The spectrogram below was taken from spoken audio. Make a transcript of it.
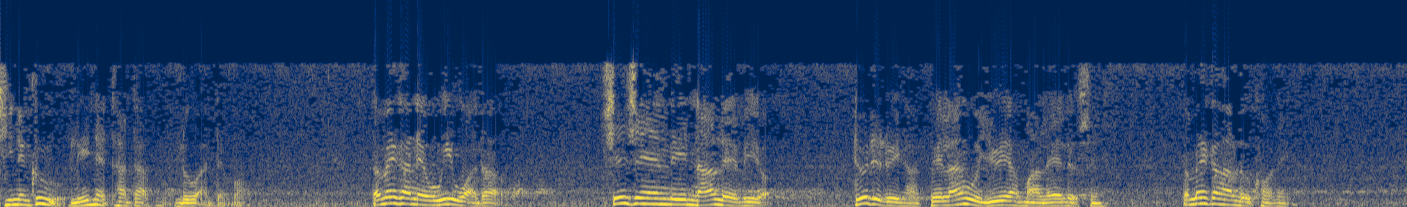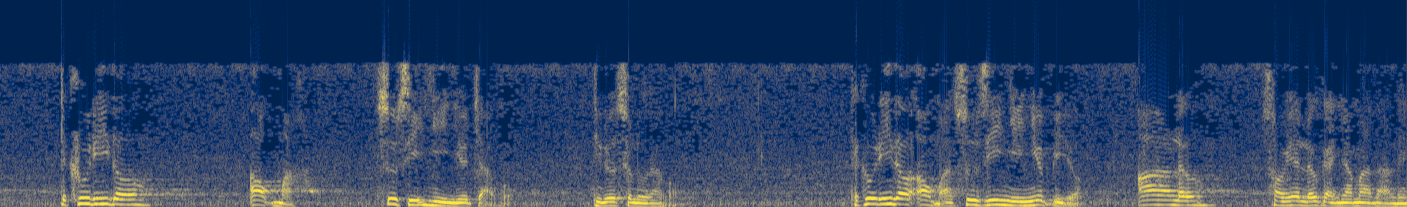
ဒီနှစ်ခုလေးနဲ့ထပ်တတ်လိုအပ်တယ်ပေါ့တမဲခနဲ့ဝိဝါဒရှင်းရှင်းလေးနားလည်ပြီးတော့တို့တွေဟာဘယ်လမ်းကိုရွေးရမှာလဲလို့ဆိုရင်တမဲခလို့ခေါ်တယ်တခုတည်းသောအောက်မှာစုစည်းညီညွတ်ကြဖို့ဒီလိုဆိုလိုတာပေါ့တခုတည်းသောအောက်မှာစူးစီးညီညွတ်ပြီးတော့ အားလုံးဆောင်ရွက်လုပ်ကံညမသာလဲ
